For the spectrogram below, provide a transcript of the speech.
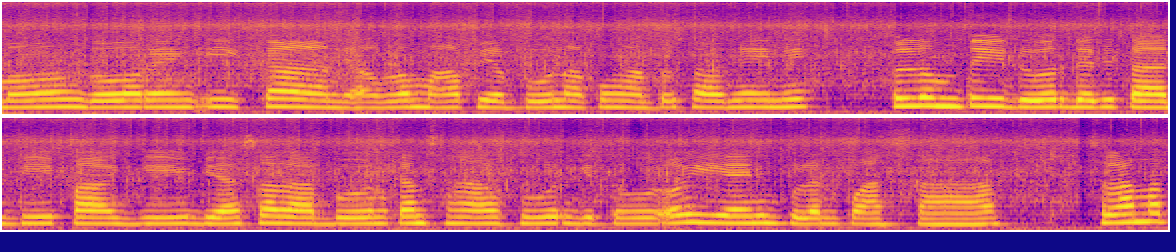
menggoreng ikan. Ya Allah maaf ya bun. Aku ngantuk soalnya ini belum tidur dari tadi pagi. Biasa lah bun. Kan sahur gitu. Oh iya ini bulan puasa. Selamat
